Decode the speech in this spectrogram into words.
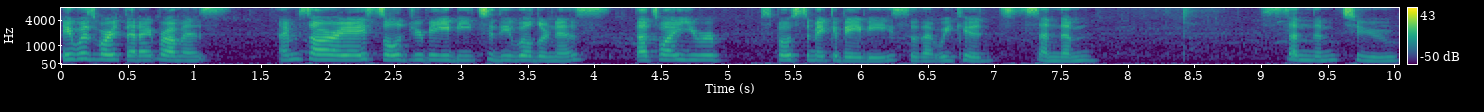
It was worth it, I promise. I'm sorry I sold your baby to the wilderness. That's why you were supposed to make a baby so that we could send them send them to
